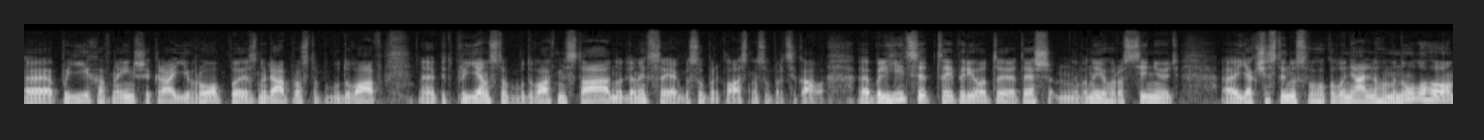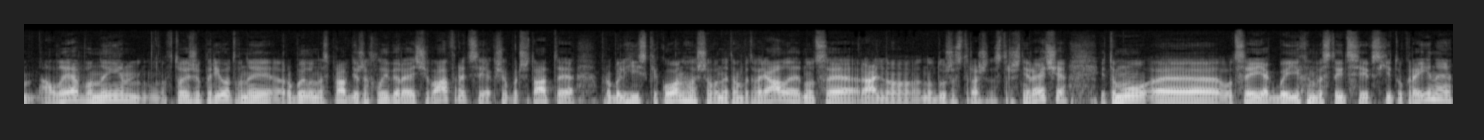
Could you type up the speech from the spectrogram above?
е, поїхав на інший край Європи, з нуля просто побудував е, підприємство, побудував міста. Ну Для них це якби супер класно, супер цікаво. Е, бельгійці цей період е, теж вони його розцінюють. Е, як частину свого колоніального минулого, але вони в той же період вони робили насправді жахливі речі в Африці. Якщо почитати про бельгійське Конго, що вони там витворяли, ну це реально ну дуже страш, страшні речі. І тому е, оцей якби їх інвестиції в схід України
